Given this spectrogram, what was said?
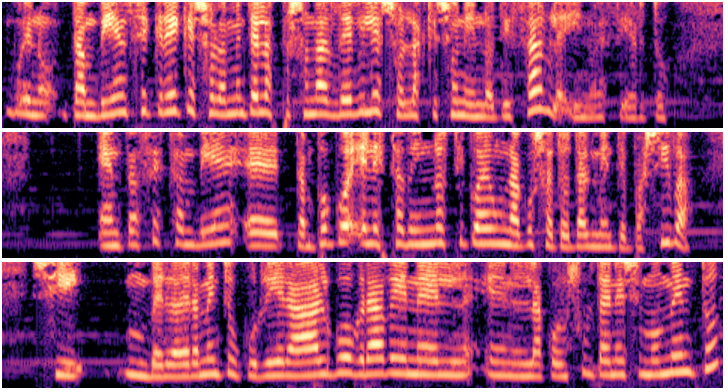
Bueno, también se cree que solamente las personas débiles son las que son hipnotizables y no es cierto. Entonces también eh, tampoco el estado hipnóstico es una cosa totalmente pasiva. Si verdaderamente ocurriera algo grave en, el, en la consulta en ese momento,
